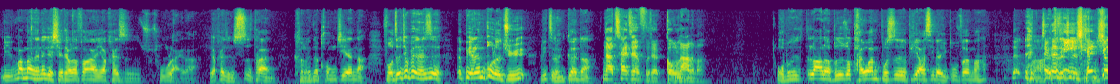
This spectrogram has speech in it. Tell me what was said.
你慢慢的那个协调的方案要开始出来了，要开始试探可能的空间呐，否则就变成是呃别人布了局，你只能跟啊。那蔡政府的弓拉了吗？我们拉了，不是说台湾不是 PRC 的一部分吗？那 这个你以前就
